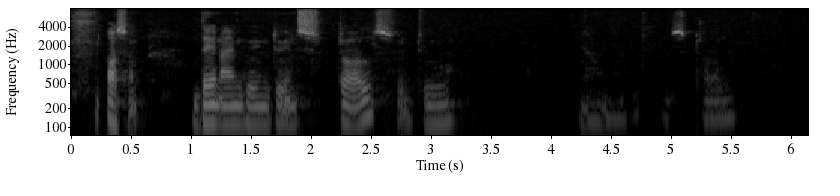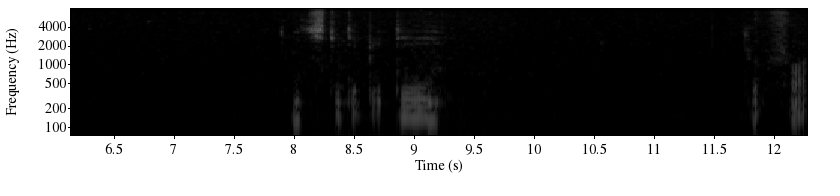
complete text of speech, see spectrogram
Awesome. Then i'm going to install so do yeah, install httpd 24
